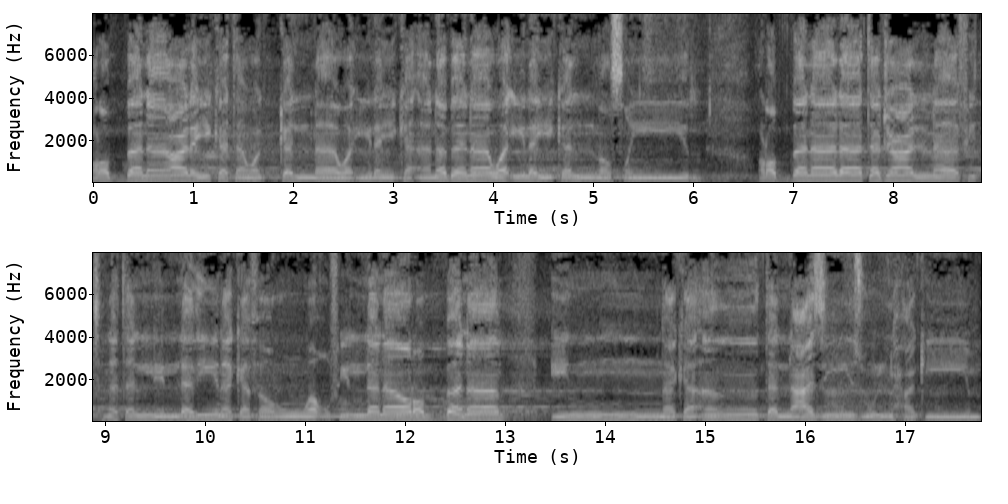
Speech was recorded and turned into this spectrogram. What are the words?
ربنا عليك توكلنا وإليك أنبنا وإليك المصير. ربنا لا تجعلنا فتنة للذين كفروا واغفر لنا ربنا إنك أنت العزيز الحكيم.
